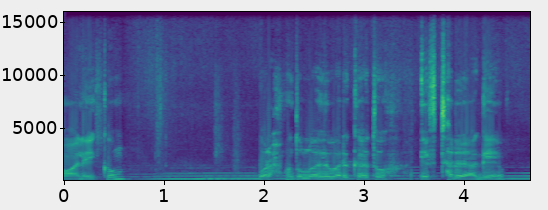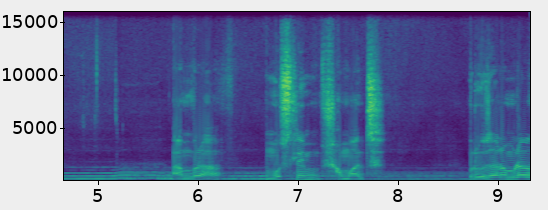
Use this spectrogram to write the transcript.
আসসালামু আলাইকুম ওরহমতুল্লাহ বারকাত ইফতারের আগে আমরা মুসলিম সমাজ, রোজা রমজান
